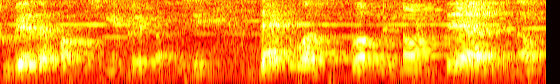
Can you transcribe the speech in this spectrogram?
together publishing a paper. You see, that was probably not there, you know.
